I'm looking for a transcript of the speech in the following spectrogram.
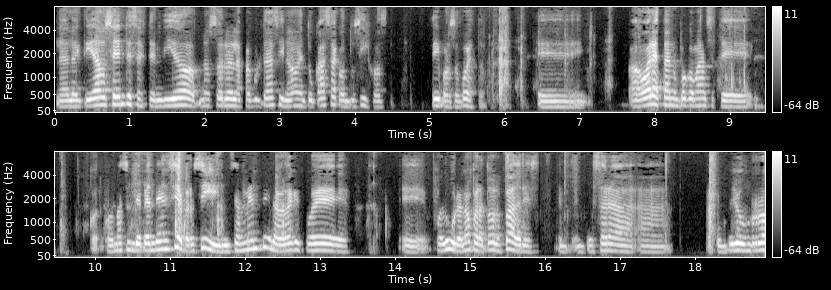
La, actividad docente se ha extendido no solo en la facultad, sino en tu casa con tus hijos. Sí, por supuesto. Eh, ahora están un poco más, este, con, más independencia, pero sí, inicialmente la verdad que fue, eh, fue duro, ¿no? Para todos los padres em, empezar a, a cumplir un rol.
